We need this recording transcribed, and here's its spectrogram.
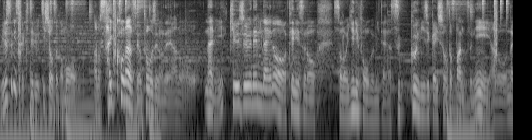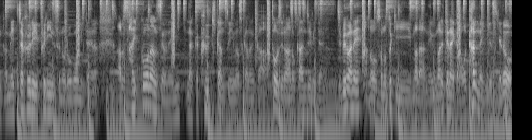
ィル・スミスが着てる衣装とかもあの最高なんですよ。当時のねあの何 ?90 年代のテニスのそのユニフォームみたいなすっごい短いショートパンツにあのなんかめっちゃ古いプリンスのロゴみたいな。あの最高なんですよね。なんか空気感といいますか。なんか当時のあの感じみたいな。自分はねあのその時まだね生まれてないから分かんないんですけど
